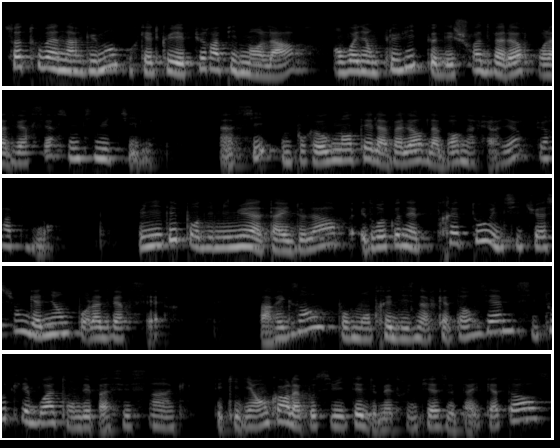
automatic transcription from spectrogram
soit de trouver un argument pour calculer plus rapidement l'arbre en voyant plus vite que des choix de valeurs pour l'adversaire sont inutiles. Ainsi, on pourrait augmenter la valeur de la borne inférieure plus rapidement. Une idée pour diminuer la taille de l'arbre est de reconnaître très tôt une situation gagnante pour l'adversaire. Par exemple, pour montrer 19 14e, si toutes les boîtes ont dépassé 5 et qu'il y a encore la possibilité de mettre une pièce de taille 14,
